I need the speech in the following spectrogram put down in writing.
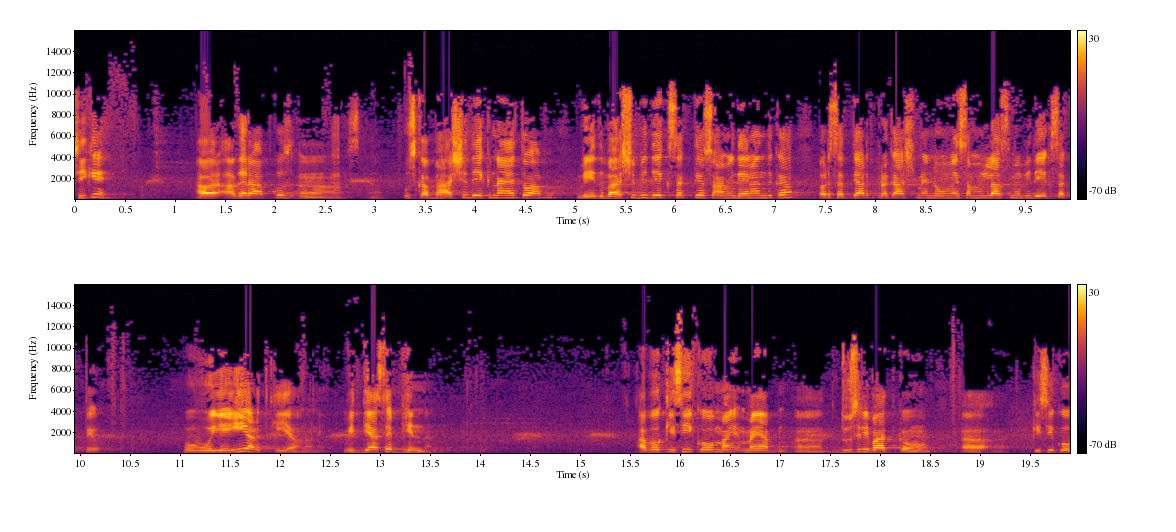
ठीक है? और अगर आपको उसका भाष्य देखना है तो आप वेद भाष्य भी देख सकते हो, स्वामी दयानंद का, और सत्यार्थ प्रकाश में, नौवें समोल्लास में भी देख सकते हो। वो वो यही अर्थ किया उन्होंने। विद्या से भिन्न। अब वो किसी को, मैं मैं अब दूसरी बात कहूँ किसी को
